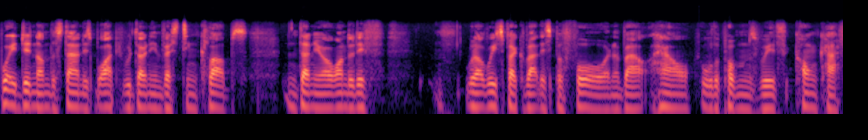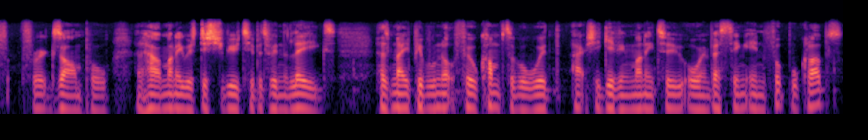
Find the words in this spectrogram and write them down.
what he didn't understand is why people don't invest in clubs. And Daniel, I wondered if, well, we spoke about this before and about how all the problems with CONCACAF, for example, and how money was distributed between the leagues has made people not feel comfortable with actually giving money to or investing in football clubs.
